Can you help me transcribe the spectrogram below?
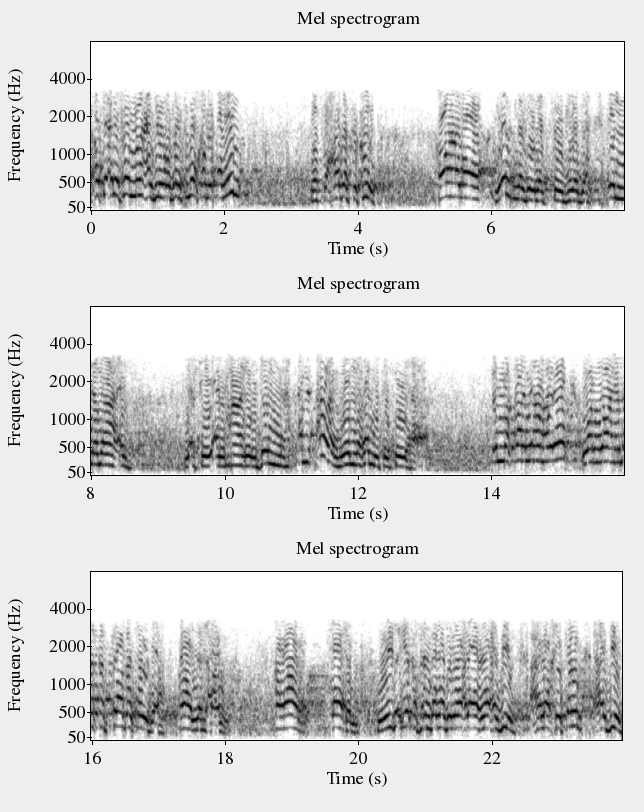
أتعرفون ما عزي ورجلتموه قبل قليل؟ والصحابة سكوت. قال والذي نفسي بيده انما عز في أنهار الجنة الآن ينغمس فيها. ثم قال يا هناك والله لقد تاب توبة. قال لن أعود. قرار صائم يريد يقف عند الله جل وعلا وهو عزيز على ختام عزيز.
